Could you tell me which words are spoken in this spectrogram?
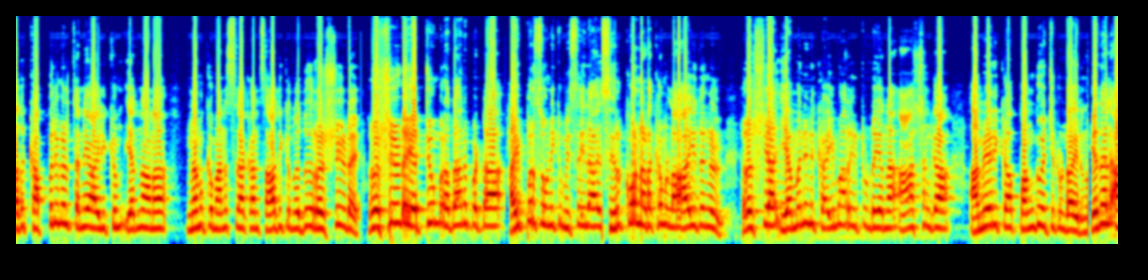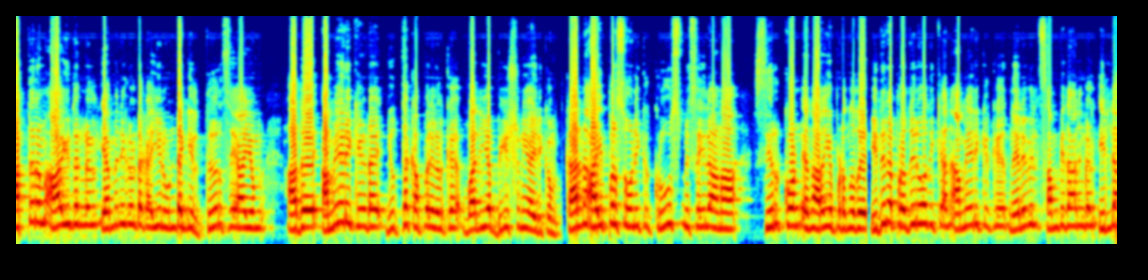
അത് കപ്പലുകൾ തന്നെ ആയിരിക്കും എന്നാണ് നമുക്ക് മനസ്സിലാക്കാൻ സാധിക്കുന്നത്. റഷ്യയുടെ റഷ്യയുടെ ഏറ്റവും പ്രധാനപ്പെട്ട ഹൈപ്പർസോണിക് മിസൈലായ സിർക്കോൺ അടക്കമുള്ള ആയുധങ്ങൾ റഷ്യ യമനിന് കൈമാറിയിട്ടുണ്ട് എന്ന ആശങ്ക അമേരിക്ക പങ്കുവച്ചിട്ടുണ്ടായിരുന്നു. എന്നാൽ അത്തരം ആയുധങ്ങൾ യമനികളുടെ കയ്യിൽ ഉണ്ടെങ്കിൽ തീർച്ചയായും അത് അമേരിക്കയുടെ യുദ്ധക്കപ്പലുകൾക്ക് വലിയ ഭീഷണിയായിരിക്കും. കാരണം ഹൈപ്പർസോണിക് ക്രൂസ് മിസൈലാണ് സിർക്കോൺ എന്നറിയപ്പെടുന്നത്. ഇതിനെ പ്രതിരോധിക്കാൻ അമേരിക്കക്ക് നിലവിൽ സംവിധാനങ്ങൾ ഇല്ല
